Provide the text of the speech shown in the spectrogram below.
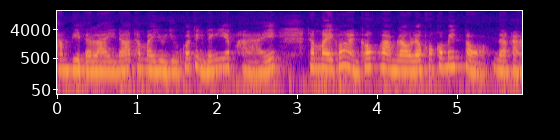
ทำผิดอะไรเนาะทำไมอยู่ๆก็ถึงได้เงียบหายทำไมเขาอ่านข้อความเราแล้วเขาก็ไม่ตอบนะคะ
